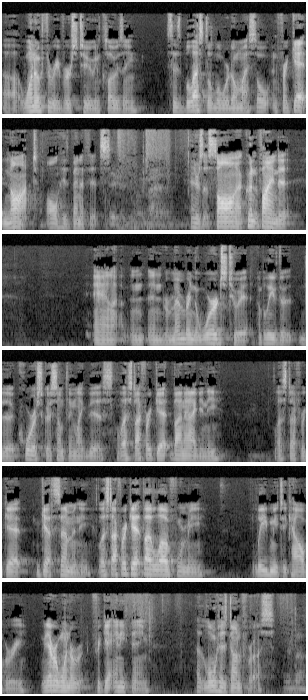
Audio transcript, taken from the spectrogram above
uh, 103, verse 2, in closing. Says, Bless the Lord, O my soul, and forget not all His benefits. And there's a song, I couldn't find it, and, and, remembering the words to it, I believe the, the chorus goes something like this Lest I forget thine agony, lest I forget Gethsemane, lest I forget thy love for me, lead me to Calvary. We never want to forget anything that the Lord has done for us. Amen.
